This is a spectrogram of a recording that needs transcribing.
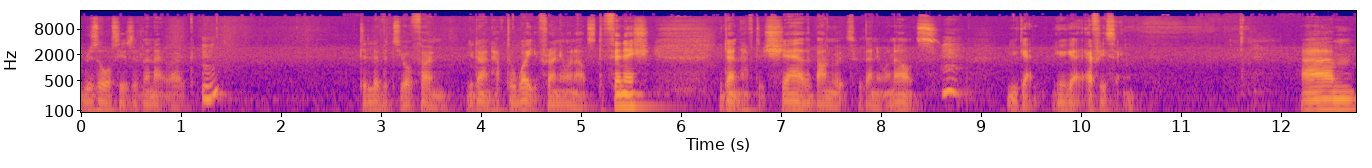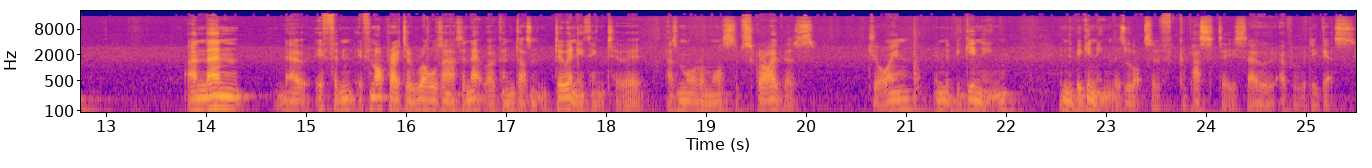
resources of the network Mm. delivered to your phone. You don't have to wait for anyone else to finish. You don't have to share the bandwidth with anyone else. Mm. You get you get everything. Um, and then, you know, if an if an operator rolls out a network and doesn't do anything to it, as more and more subscribers join, in the beginning, in the beginning there's lots of capacity, so everybody gets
